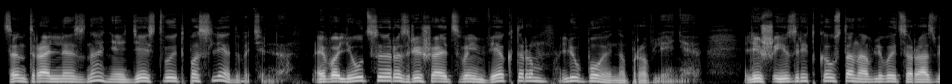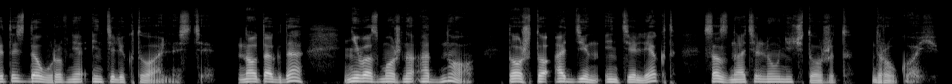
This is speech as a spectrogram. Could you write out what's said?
Центральное знание действует последовательно. Эволюция разрешает своим векторам любое направление. Лишь изредка устанавливается развитость до уровня интеллектуальности. Но тогда невозможно одно — то, что один интеллект сознательно уничтожит другой.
